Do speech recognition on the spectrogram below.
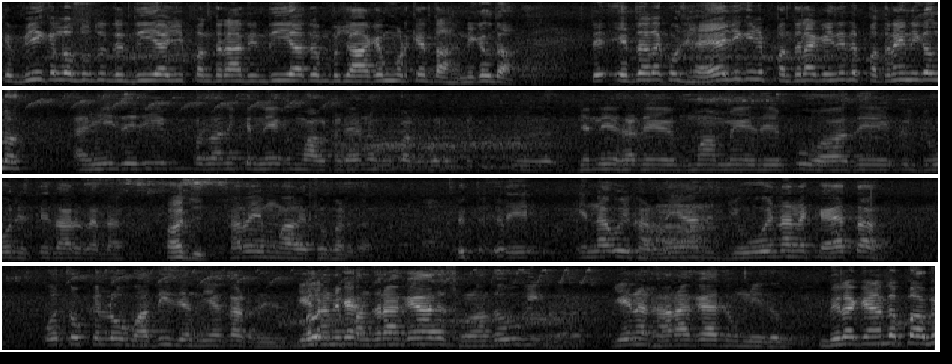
ਕਿ 20 ਕਿਲੋ ਦੁੱਧ ਦਿੰਦੀ ਆ ਜੀ 15 ਦਿੰਦੀ ਆ ਤੇ ਬੁਝਾ ਕੇ ਮੁੜ ਕੇ 10 ਨਿਕਲਦਾ। ਤੇ ਇਦਾਂ ਦਾ ਕੁਝ ਹੈ ਜੀ ਕਿ ਜੇ 15 ਕਹਿੰਦੇ ਤੇ 15 ਹੀ ਨਿਕਲਦਾ? ਅਸੀਂ ਤੇ ਜੀ ਪਤਾ ਨਹੀਂ ਕਿੰਨੇ ਕੁ ਮਾਲ ਖੜਿਆ ਨਾ ਕੋਈ ਘੱਟ ਘੱਟ ਜਿੰਨੇ ਸਾਡੇ ਮਾਮੇ ਦੇ ਭੂਆ ਦੇ ਕੋਈ ਜੋ ਰਿਸ਼ਤੇਦਾਰ ਸਾਡਾ ਹਾਂਜੀ। ਸਾਰਾ ਮਾਲ ਇੱਥੋਂ ਖੜਦਾ ਤੇ- ਇਹਨਾਂ ਕੋਈ ਖੜਨੇ ਆ ਤੇ ਜੋ ਇਹਨਾਂ ਨੇ ਕਹਿਤਾ ਉਹ ਤੋਂ ਕਿਲੋ ਵੱਧ ਹੀ ਦਿੰਦੀਆਂ ਘੱਟ ਨਹੀਂ। ਜੇ ਇਹਨਾਂ ਨੇ ਮਤਲਬ 15 ਕਿਹਾ ਤੇ 16 ਦਊਗੀ ਜੇ ਇਹਨਾਂ 18 ਕਿਹਾ ਤੇ 19 ਦਊਗੀ। ਮੇਰਾ ਕਹਿਣ ਦਾ ਭਾਵ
